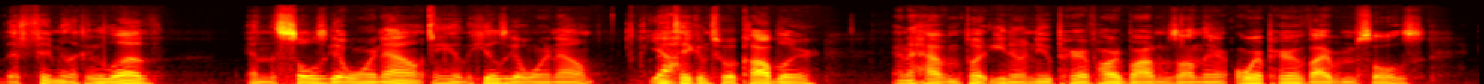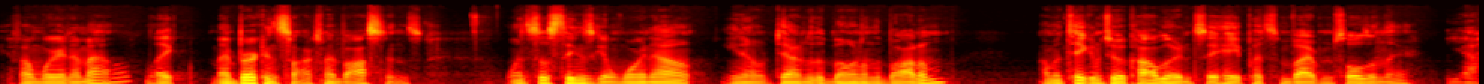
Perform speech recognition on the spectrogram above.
that fit me like a glove, and the soles get worn out, and you know the heels get worn out, Yeah. I take them to a cobbler, and I have them put you know a new pair of hard bottoms on there or a pair of Vibram soles if I'm wearing them out. Like my Birkenstocks, my Boston's. Once those things get worn out, you know, down to the bone on the bottom, I'm gonna take them to a cobbler and say, hey, put some Vibram soles in there yeah.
